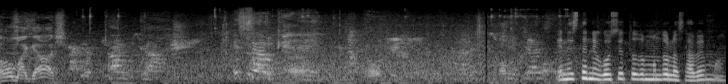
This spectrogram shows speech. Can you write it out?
Oh my gosh. Oh gosh. It's okay. En este negocio todo el mundo lo sabemos.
